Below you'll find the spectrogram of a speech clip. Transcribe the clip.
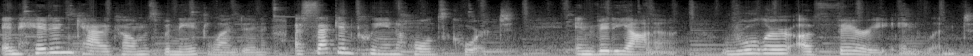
In hidden catacombs beneath London, a second queen holds court, Invidiana, ruler of fairy England,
